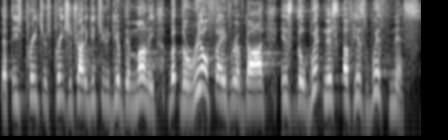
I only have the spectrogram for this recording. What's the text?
that these preachers preach to try to get you to give them money, but the real favor of God is the witness of his withness.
